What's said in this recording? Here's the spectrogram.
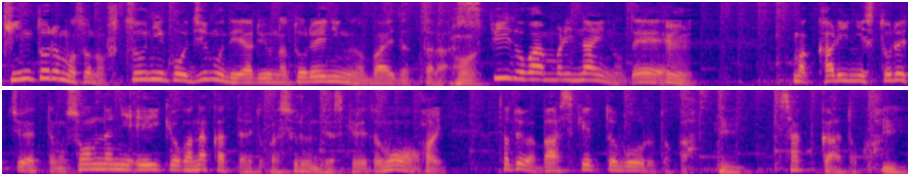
筋トレもその普通にこうジムでやるようなトレーニングの場合だったら、スピードがあんまりないので、え、まあ、仮にストレッチをやってもそんなに影響がなかったりとかするんですけれども、はい、例えばバスケットボールとか、うん、サッカーとか、うん、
